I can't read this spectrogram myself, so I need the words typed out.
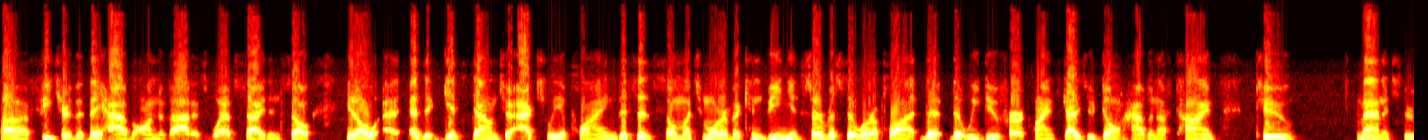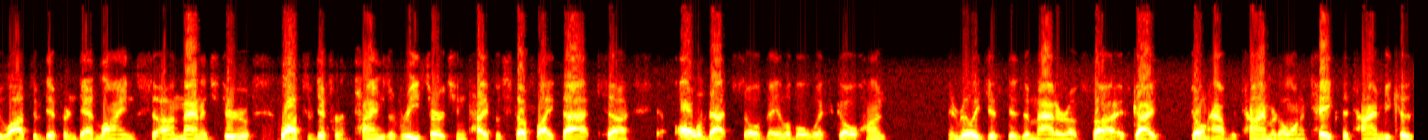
uh, feature that they have on Nevada's website. And so you know, as it gets down to actually applying, this is so much more of a convenient service that we're apply that that we do for our clients. Guys who don't have enough time to manage through lots of different deadlines, uh, manage through lots of different times of research and type of stuff like that. Uh, all of that's so available with Go Hunt. It really just is a matter of uh, if guys don't have the time or don't want to take the time because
